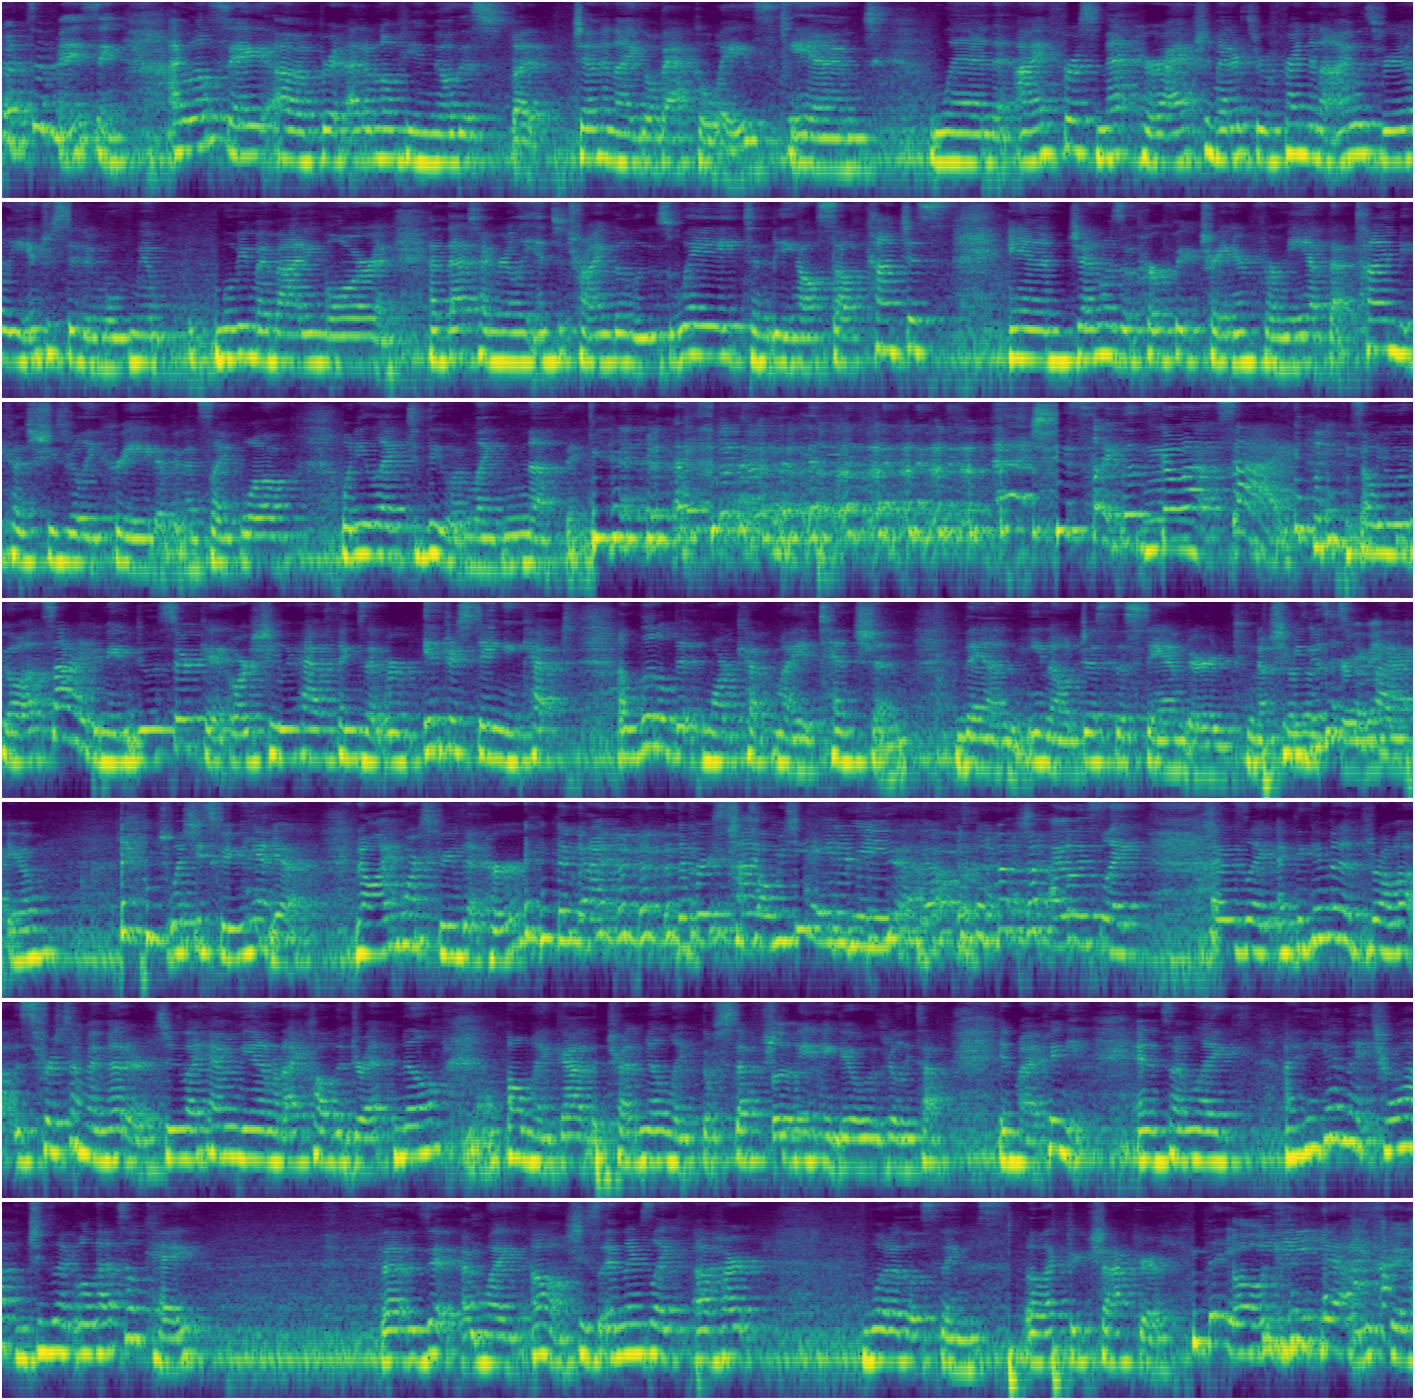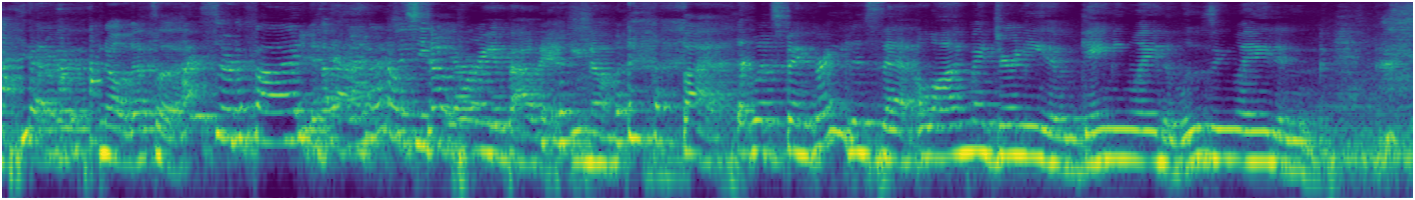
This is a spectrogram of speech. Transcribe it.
That's amazing. I will say, uh, Britt, I don't know if you know this, but Jen and I go back a ways. And when I first met her, I actually met her through a friend, and I was really interested in moving, moving my body more. And at that time, really into trying to lose weight and being all self conscious. And Jen was a perfect trainer for me at that time because she's really creative. And it's like, well, what do you like to do? I'm like, nothing. She's like, let's go mm. outside. so we would go outside and maybe do a circuit, or she would have things that were interesting and kept a little bit more kept my attention than you know just the standard. You know, she would do this for screaming at you. Was she screaming at? Yeah. No, I more screamed at her. I- the first time She told me she hated me. Yeah. I was like, I was like, I think I'm gonna throw up. This is the first time I met her. She's like having me on what I call the treadmill. Oh my god, the treadmill, like the stuff she made me do was really tough, in my opinion. And so I'm like, I think I might throw up. And she's like, Well, that's okay. That was it. I'm like, oh, she's and there's like a heart. What are those things? Electric shocker. Oh, yeah. Yeah. No, that's a. I'm certified. Yeah, I know just don't worry about it, you know. but what's been great is that along my journey of gaining weight and losing weight, and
